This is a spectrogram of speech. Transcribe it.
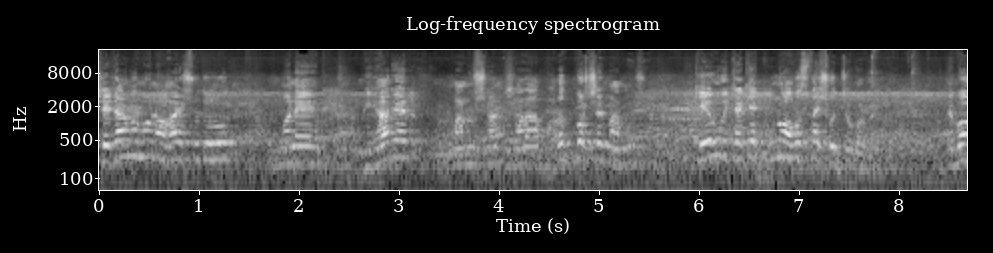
সেটা আমার মনে হয় শুধু মানে বিহারের মানুষ না, সারা ভারতবর্ষের মানুষ কেউ এটাকে কোনো অবস্থায় সহ্য করবে এবং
